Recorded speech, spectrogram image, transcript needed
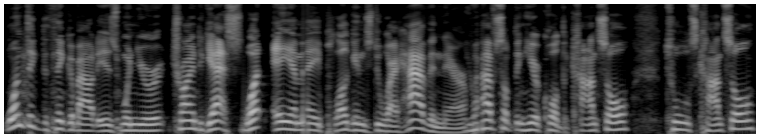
One thing to think about is when you're trying to guess what AMA plugins do I have in there, you have something here called the console, Tools Console,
